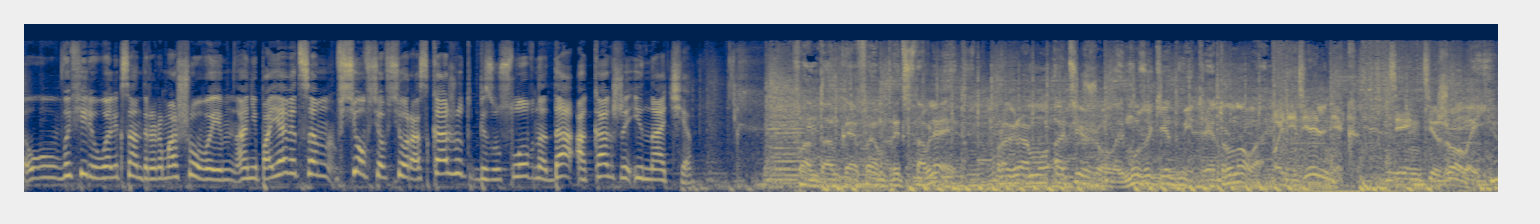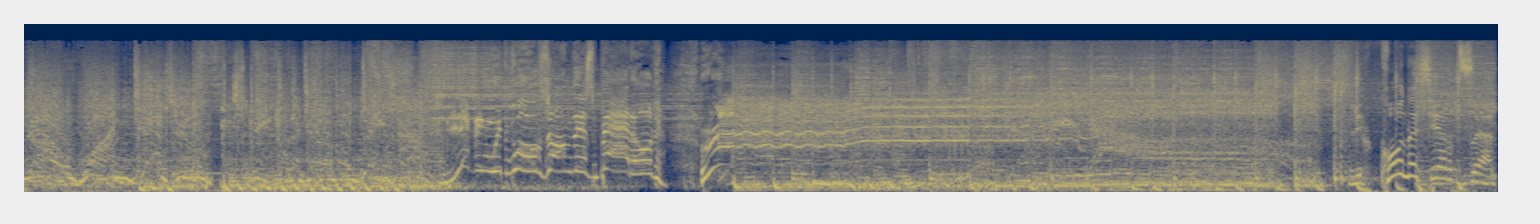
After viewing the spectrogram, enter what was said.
В эфире у Александры Ромашовой они появятся. Все-все-все расскажут, безусловно. Да, а как же иначе? Фонтанка FM представляет программу о тяжелой музыке Дмитрия Трунова. Понедельник. День тяжелый. Living with wolves on this battled Легко на сердце от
